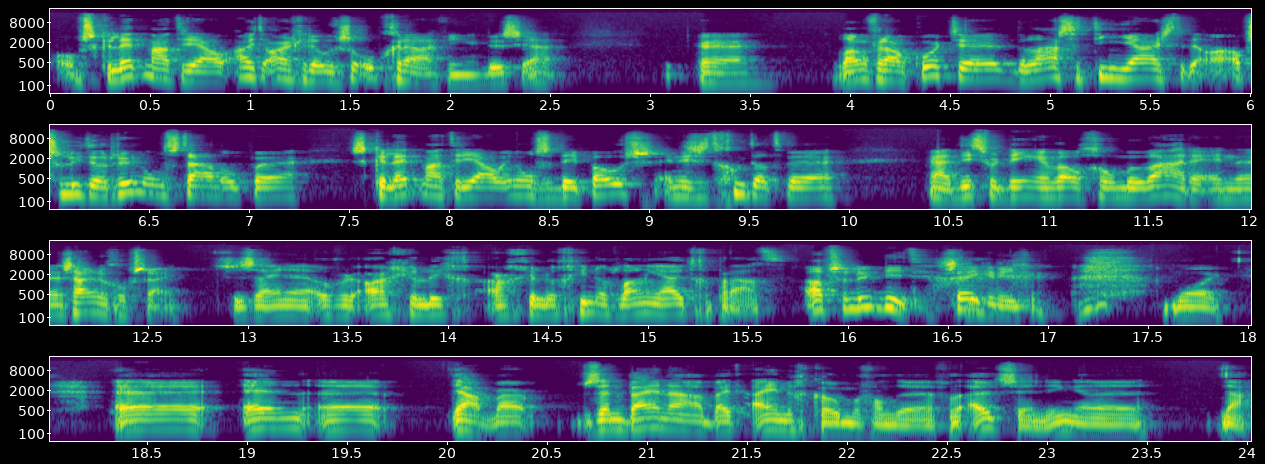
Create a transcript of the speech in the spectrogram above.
op skeletmateriaal uit archeologische opgravingen. Dus ja, lang verhaal kort, uh, de laatste tien jaar is er een absolute run ontstaan op skeletmateriaal in onze depots. En is het goed dat we ja, dit soort dingen wel gewoon bewaren en zuinig op zijn. Ze zijn over de archeologie, archeologie, nog lang niet uitgepraat. Absoluut niet, zeker niet. Mooi. en ja, maar we zijn bijna bij het einde gekomen van de, van de uitzending. nou,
